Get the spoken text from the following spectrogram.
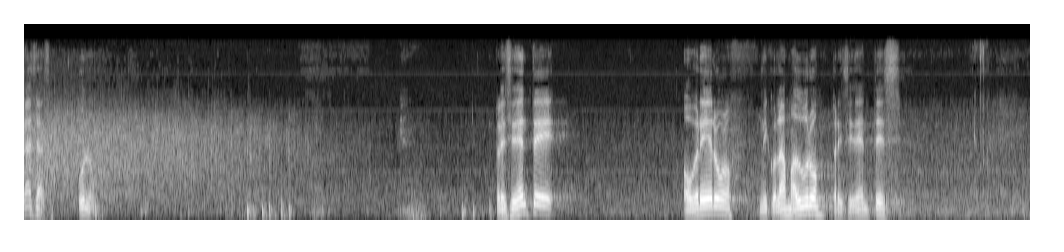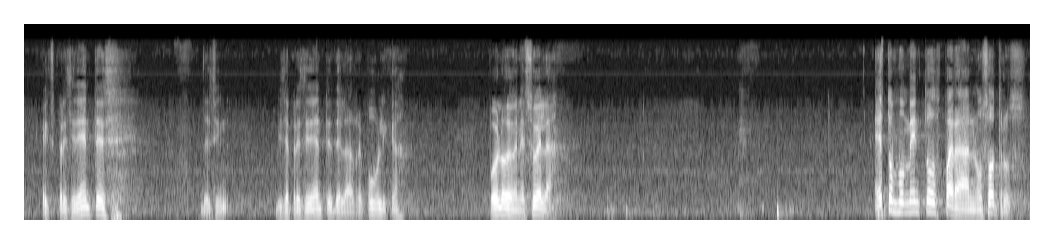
Gracias. Uno. Presidente obrero Nicolás Maduro, presidentes, expresidentes, vicepresidentes de la República, pueblo de Venezuela. Estos momentos para nosotros,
